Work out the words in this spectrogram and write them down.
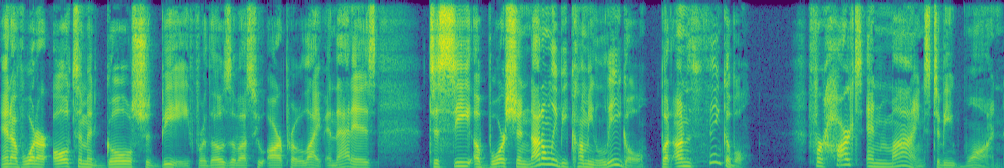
and of what our ultimate goal should be for those of us who are pro life. And that is to see abortion not only become illegal, but unthinkable, for hearts and minds to be won.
